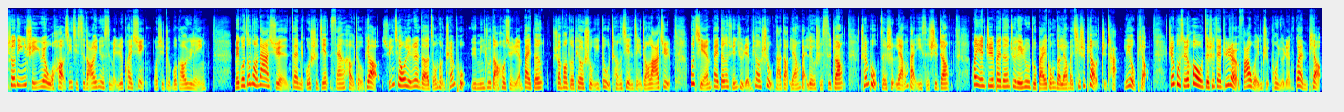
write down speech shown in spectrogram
收听十一月五号星期四的 iNews 每日快讯，我是主播高玉玲。美国总统大选在美国时间三号投票，寻求连任的总统川普与民主党候选人拜登，双方得票数一度呈现紧张拉锯。目前拜登选举人票数达到两百六十四张，川普则是两百一十四张。换言之，拜登距离入主白宫的两百七十票只差六票。川普随后则是在 Twitter 发文指控有人灌票，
